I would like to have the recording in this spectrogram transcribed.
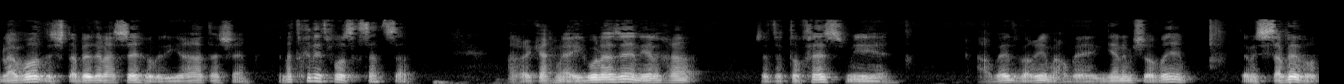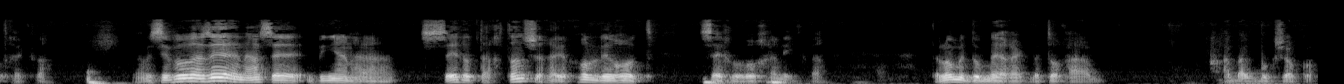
לעבוד, להשתבד על השכל וליראת השם. אתה מתחיל לתפוס קצת קצת. אחר כך מהעיגול הזה נהיה לך, שאתה תופס מהרבה דברים, הרבה עניינים שעוברים, זה מסבב אותך כבר. ובסיפור הזה נעשה בניין השכל תחתון שלך יכול לראות שכל רוחני כבר. אתה לא מדומה רק בתוך הבקבוק שוקו.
